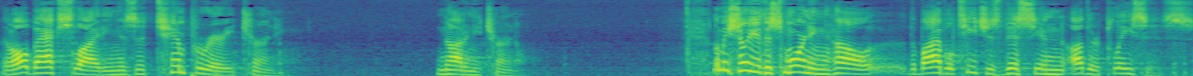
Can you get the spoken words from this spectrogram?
that all backsliding is a temporary turning, not an eternal. Let me show you this morning how the Bible teaches this in other places.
